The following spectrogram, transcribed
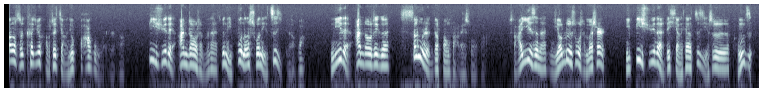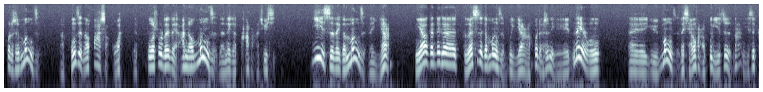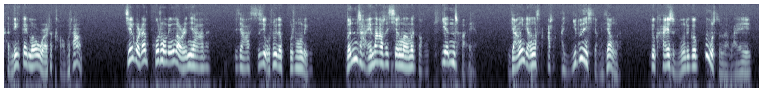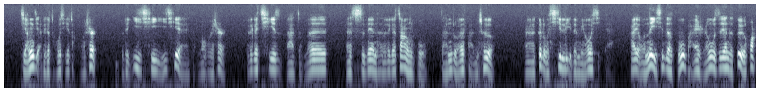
当时科举考试讲究八股文啊，必须得按照什么呢？就你不能说你自己的话，你得按照这个圣人的方法来说话。啥意思呢？你要论述什么事儿，你必须呢得想象自己是孔子或者是孟子啊。孔子那话少啊，多数都得按照孟子的那个打法去写，意思那跟孟子的一样。你要跟这个格式跟孟子不一样，或者是你内容。呃，与孟子的想法不一致，那你是肯定跟某我是考不上。结果咱蒲松龄老人家呢，这家十九岁的蒲松龄，文采那是相当的高，天才呀，洋洋洒洒一顿想象啊，就开始用这个故事呢来讲解这个早起咋回事儿，就这一妻一妾怎么回事儿，这个妻子啊怎么呃思念她的这个丈夫，辗转反侧，呃各种心理的描写。还有内心的独白，人物之间的对话，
